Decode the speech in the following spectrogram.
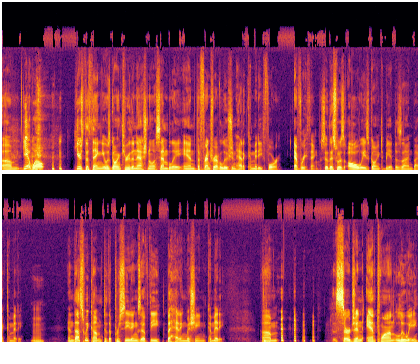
Um, yeah, well, here's the thing. It was going through the National Assembly, and the French Revolution had a committee for everything. So this was always going to be a design by committee. And thus we come to the proceedings of the Beheading Machine Committee. Um, Surgeon Antoine Louis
